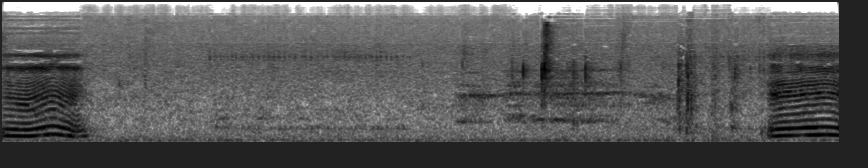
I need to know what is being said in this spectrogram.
อืม อืม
